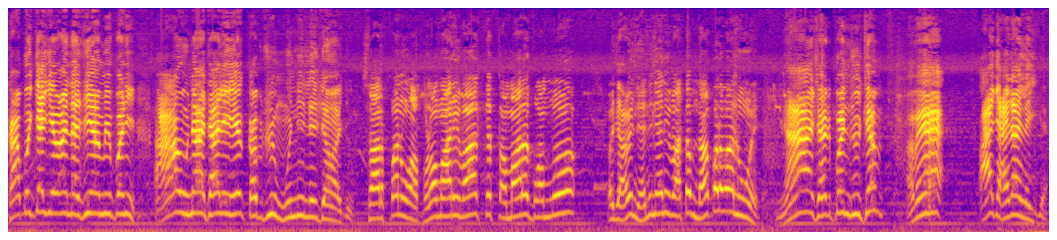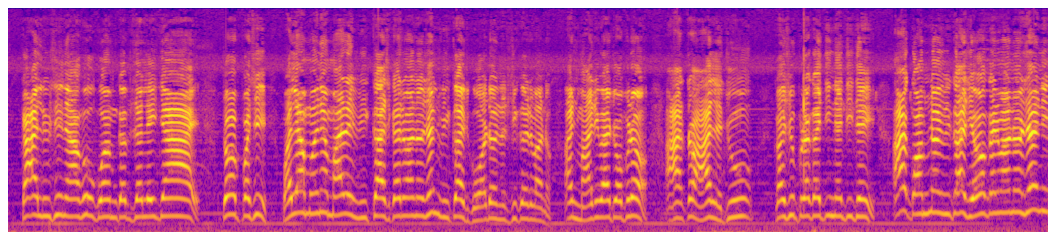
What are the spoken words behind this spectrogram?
ખાબોચા જેવા નથી અમે પણ આવું ના ચાલે એ કબજું મુની લઈ જવા દઉં સરપંચ વાપરો મારી વાત કે તમારા ગામમાં હવે નાની નાની વાત ના પડવાનું હોય. ના સરપંચ શું છે હવે આ જાયરા લઈ જાય કાલ ઉઠી નાખું ગોમ કબજા લઈ જાય. તો પછી ભલે મને મારે વિકાસ કરવાનો છે ને વિકાસ ગોડો નથી કરવાનો. અને મારી વાત ઓપડો આ તો હાલ હજુ કશું પ્રગતિ નથી થઈ. આ ગામનો વિકાસ એવો કરવાનો છે ને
